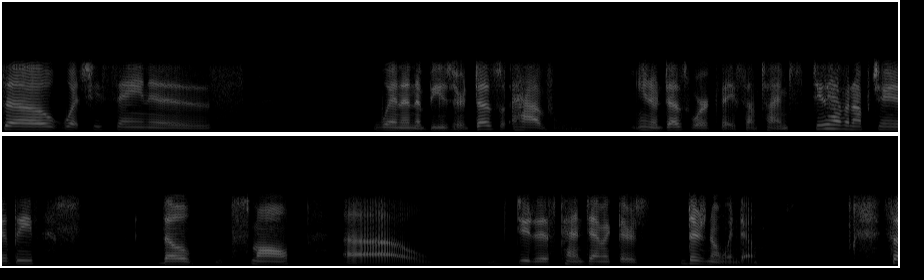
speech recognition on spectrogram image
So what she's saying is when an abuser does have you know does work they sometimes do have an opportunity to leave though small uh, due to this pandemic there's there's no window so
